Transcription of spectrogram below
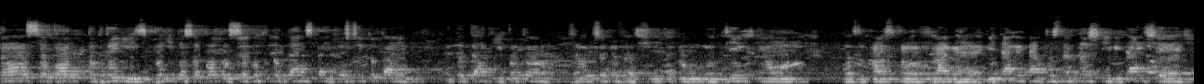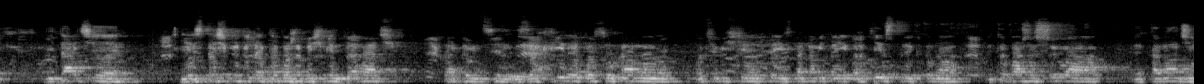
do Sopotu, do Gdyni, z Gdyni do Sopotu, z Sopotu do Gdańska i wreszcie tutaj dotarli po to, żeby przekazać taką piękną, drodzy Państwo, flagę. Witamy bardzo serdecznie, witajcie, witajcie. Jesteśmy tutaj po to, żeby świętować. Tak więc za chwilę posłuchamy oczywiście tej znakomitej orkiestry, która towarzyszyła paradzie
